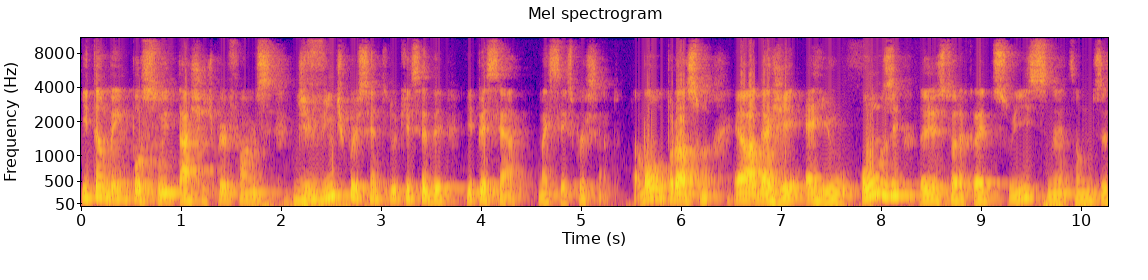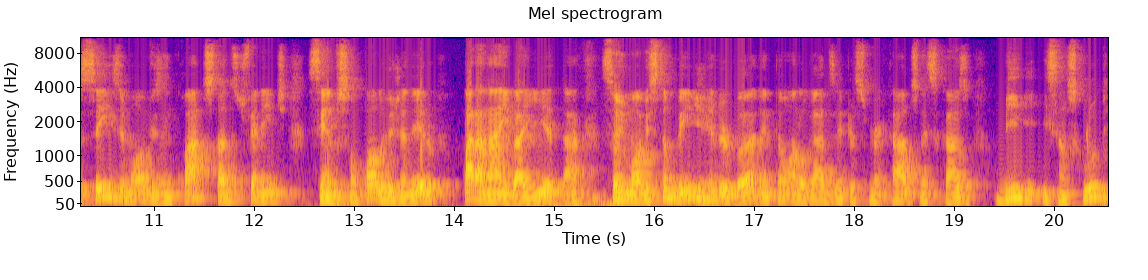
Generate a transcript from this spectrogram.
e também possui taxa de performance de 20% do QCD e PCA mais 6%. Tá bom? O próximo é o HGRU11 da gestora Credit Suisse, né? São 16 imóveis em quatro estados diferentes, sendo São Paulo, Rio de Janeiro, Paraná e Bahia, tá? São imóveis também de renda urbana, então alugados aí para supermercados, nesse caso Big e Sans Club,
